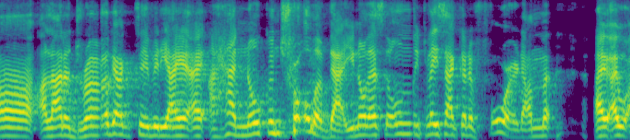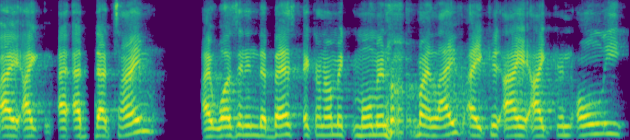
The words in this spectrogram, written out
uh, a lot of drug activity. I, I, I had no control of that. You know, that's the only place I could afford. I'm I, I I I at that time I wasn't in the best economic moment of my life. I could I I can only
